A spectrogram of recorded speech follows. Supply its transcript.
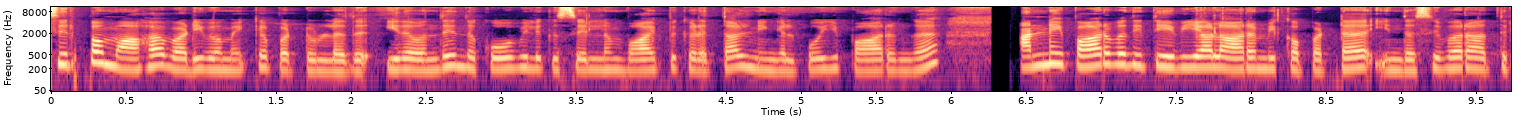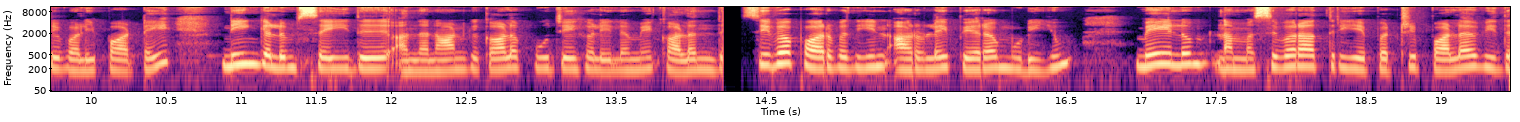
சிற்பமாக வடிவமைக்கப்பட்டுள்ளது. இதை வந்து இந்த கோவிலுக்கு செல்லும் வாய்ப்பு கிடைத்தால் நீங்கள் போய் பாருங்கள் அன்னை பார்வதி தேவியால் ஆரம்பிக்கப்பட்ட இந்த சிவராத்திரி வழிபாட்டை நீங்களும் செய்து அந்த நான்கு கால பூஜைகளிலுமே கலந்து சிவ பார்வதியின் அருளை பெற முடியும். மேலும் நம்ம சிவராத்திரியை பற்றி பலவித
